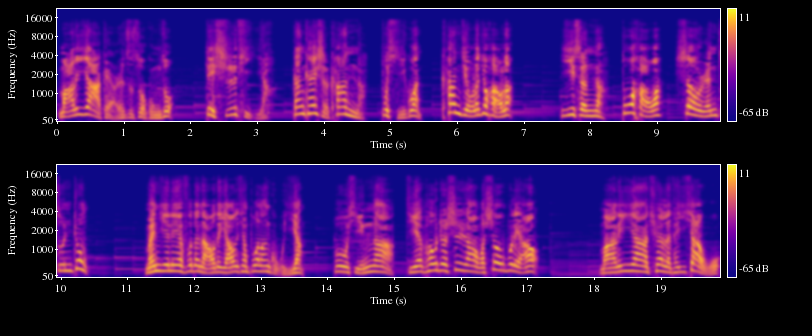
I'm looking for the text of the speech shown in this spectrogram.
玛利亚给儿子做工作，这尸体呀。刚开始看呐不习惯，看久了就好了。医生啊，多好啊，受人尊重。门捷列夫的脑袋摇得像拨浪鼓一样。不行啊，解剖这事啊，我受不了。玛利亚劝了他一下午，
